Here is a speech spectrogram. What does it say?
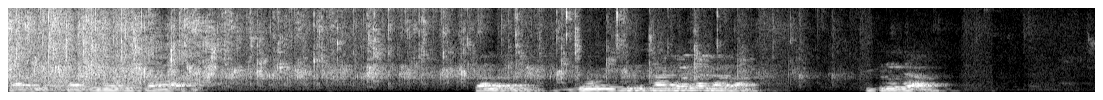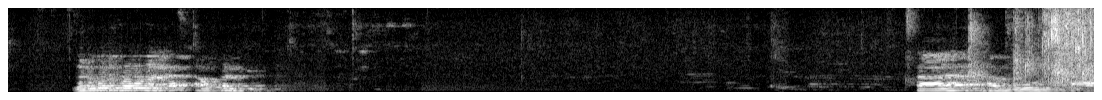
चालेल. पाठीमागे शाळा चला चला दोन इकडे साहेबांना घाला इकडे द्या. गडबड करू नका सावकाश घ्या. टाळ्या थांबवून खा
